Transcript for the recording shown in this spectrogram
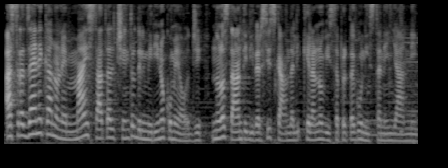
AstraZeneca non è mai stata al centro del mirino come oggi, nonostante i diversi scandali che l'hanno vista protagonista negli anni.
